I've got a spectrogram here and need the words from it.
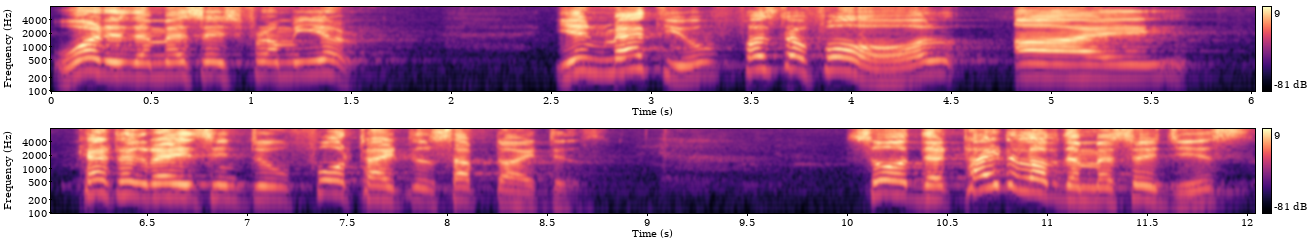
What is the message from here? In Matthew, first of all, I categorize into four titles, subtitles. So the title of the message is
